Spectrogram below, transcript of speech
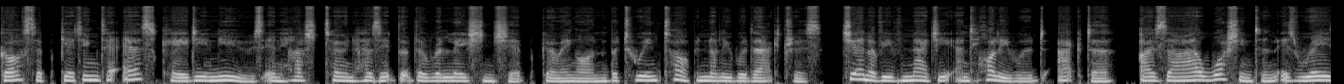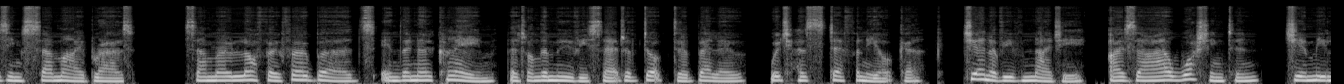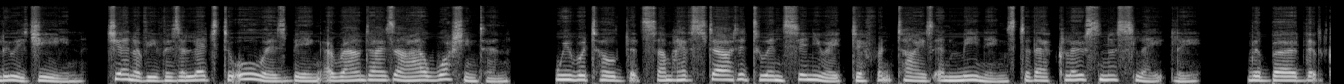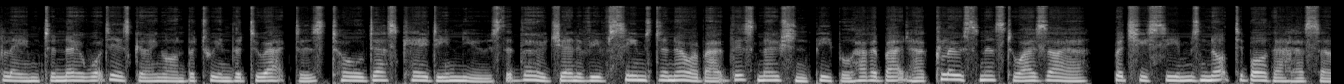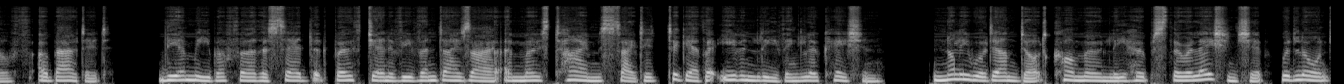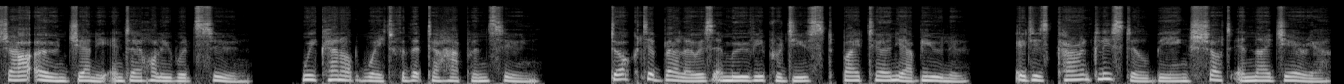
Gossip getting to SKD News in hushed tone has it that the relationship going on between top Nollywood actress, Genevieve Nnaji and Hollywood actor, Isaiah Washington is raising some eyebrows. Some Olofofo birds in the know claim that on the movie set of Dr. Bello, which has Stephanie Okereke, Genevieve Nnaji, Isaiah Washington, Jimmy Louis Jean, Genevieve is alleged to always being around Isaiah Washington. We were told that some have started to insinuate different ties and meanings to their closeness lately. The bird that claimed to know what is going on between the two actors told SKD News that though Genevieve seems to know about this notion people have about her closeness to Isaiah, but she seems not to bother herself about it. The amoeba further said that both Genevieve and Isaiah are most times sighted together even leaving location. Nollywoodun.com only hopes the relationship would launch our own Jenny into Hollywood soon. We cannot wait for that to happen soon. Dr. Bello is a movie produced by Tony Abulu. It is currently still being shot in Nigeria.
